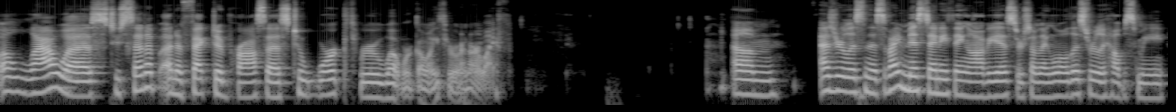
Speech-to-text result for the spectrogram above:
allow us to set up an effective process to work through what we're going through in our life. Um, as you're listening to this, if I missed anything obvious or something, well, this really helps me.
